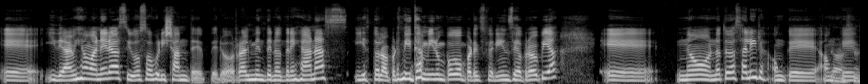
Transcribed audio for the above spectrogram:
Eh, y de la misma manera, si vos sos brillante, pero realmente no tenés ganas, y esto lo aprendí también un poco por experiencia propia, eh, no, no te va a salir, aunque, aunque,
